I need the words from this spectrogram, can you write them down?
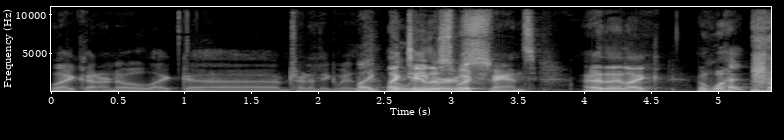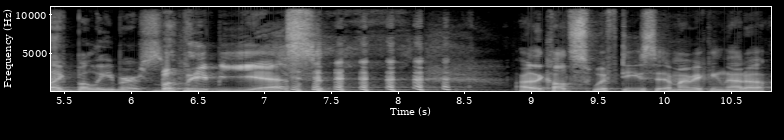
like I don't know, like uh I'm trying to think of it. Like like Taylor Swift fans. Are they like what? Like believers? Believe yes. Are they called Swifties? Am I making that up?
